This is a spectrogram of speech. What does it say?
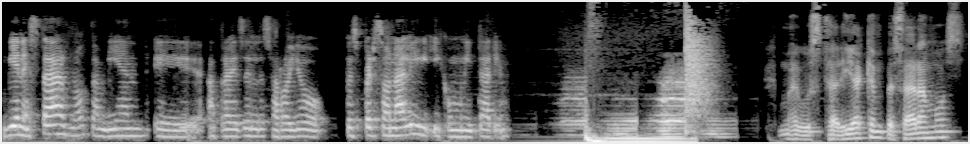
bienestar, ¿no? También eh, a través del desarrollo pues, personal y, comunitario. Me gustaría que empezáramos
